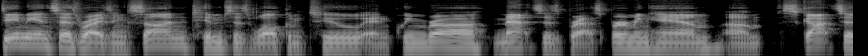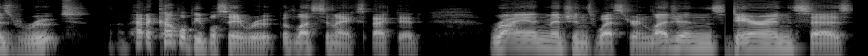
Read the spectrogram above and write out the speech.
Damien says Rising Sun, Tim says Welcome to and Coimbra, Matt says Brass Birmingham, um, Scott says Root. I've had a couple people say Root, but less than I expected. Ryan mentions Western Legends. Darren says,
